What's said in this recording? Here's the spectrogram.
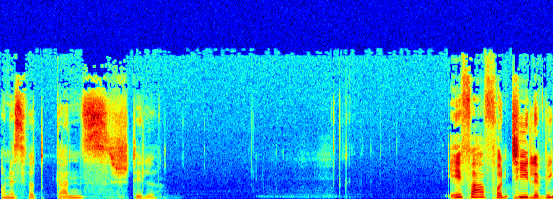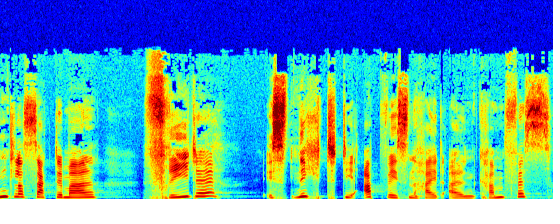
und es wird ganz still. Eva von Thiele-Winkler sagte mal, Friede ist nicht die Abwesenheit allen Kampfes,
